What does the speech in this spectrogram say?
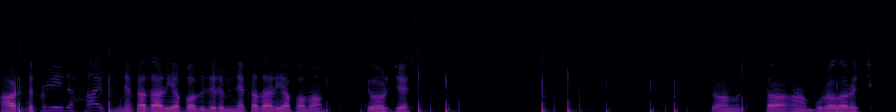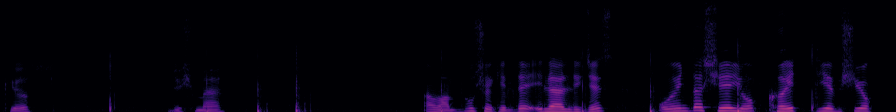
Artık ne kadar yapabilirim, ne kadar yapamam göreceğiz. Şu anlık da ha, buralara çıkıyoruz. Düşme. Ama bu şekilde ilerleyeceğiz. Oyunda şey yok, kayıt diye bir şey yok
